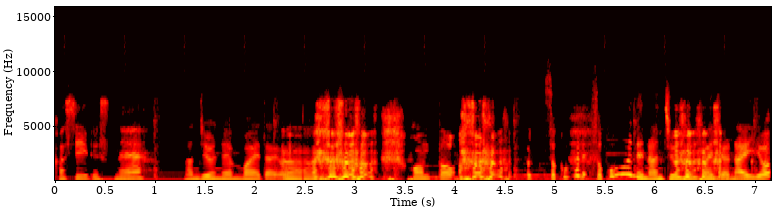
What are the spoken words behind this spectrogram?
かしいですね。何十年前だよ、うん。本当。そそこまでそこまで何十年前じゃないよっ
